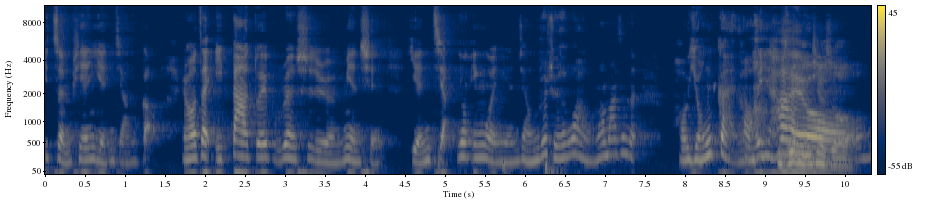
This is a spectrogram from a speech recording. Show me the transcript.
一整篇演讲稿，然后在一大堆不认识的人面前演讲，用英文演讲，我就觉得哇，我妈妈真的好勇敢，好厉害哦。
